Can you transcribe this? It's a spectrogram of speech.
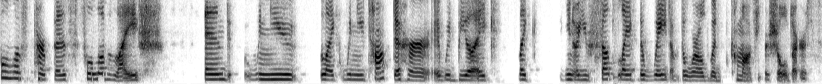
full of purpose, full of life. And when you like when you talk to her, it would be like like you know, you felt like the weight of the world would come off your shoulders.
